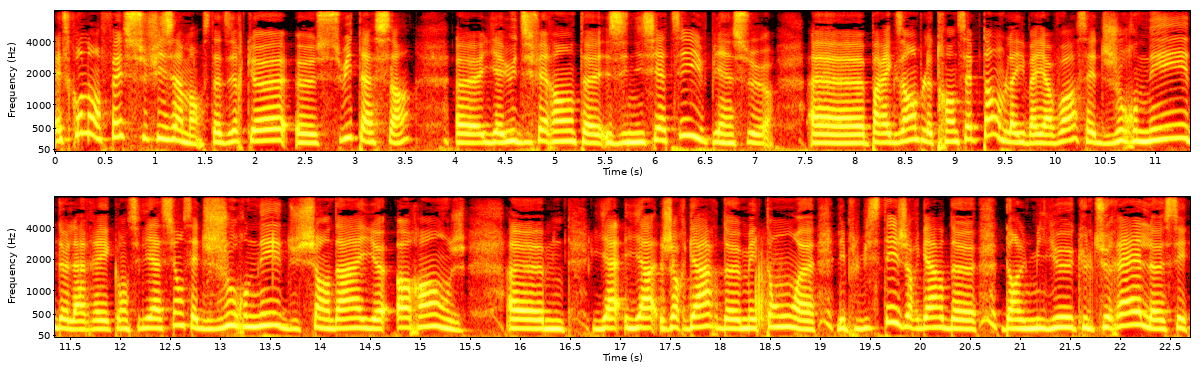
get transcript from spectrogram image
Est-ce qu'on en fait suffisamment? C'est-à-dire que euh, suite à ça, euh, il y a eu différentes euh, initiatives, bien sûr. par exemple, le 30 septembre, là, il va y avoir cette journée de la réconciliation, cette journée du chandail orange. Il y a, y a, je regarde, mettons, les publicités, je regarde dans le milieu culturel, c'est,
